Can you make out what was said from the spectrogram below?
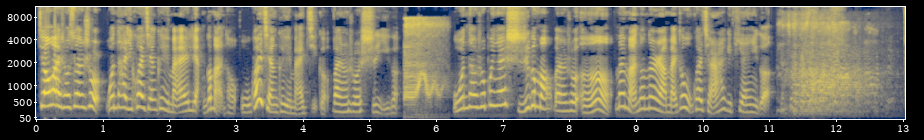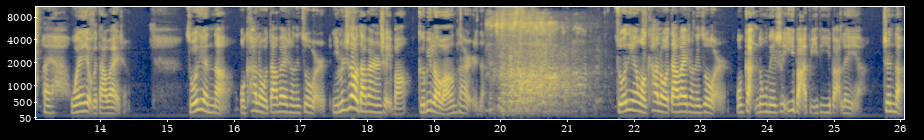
教外甥算数，问他一块钱可以买两个馒头，五块钱可以买几个？外甥说十一个。我问他说不应该十个吗？外甥说：嗯，卖馒头那儿啊，买个五块钱还给添一个。”哎呀，我也有个大外甥。昨天呢，我看了我大外甥的作文。你们知道我大外甥谁吧？隔壁老王他儿子。昨天我看了我大外甥的作文，我感动的是一把鼻涕一把泪呀！真的，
